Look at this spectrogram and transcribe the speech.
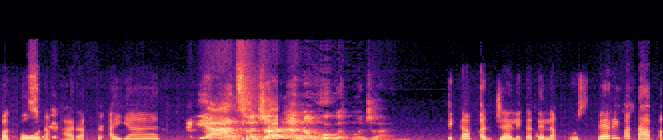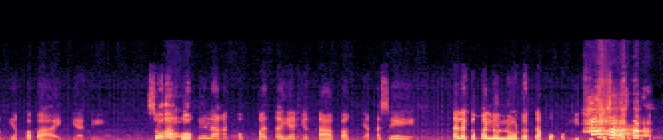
pagbuo ng character. Ayan, Ayan. So, John, anong hugot mo dyan? si Cap Angelica de la Cruz, very matapang yung babaeng yan eh. So ako, kailangan ko pantayan yung tapang niya kasi talaga malulunod ako kung hindi ko sasagot.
